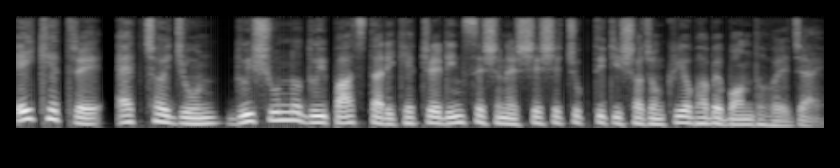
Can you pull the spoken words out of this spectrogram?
এই ক্ষেত্রে এক ছয় জুন দুই শূন্য দুই পাঁচ তারিখে ট্রেডিং সেশনের শেষে চুক্তিটি স্বয়ংক্রিয়ভাবে বন্ধ হয়ে যায়।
